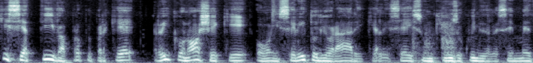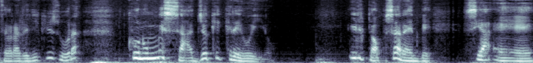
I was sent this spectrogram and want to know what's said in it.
che si attiva proprio perché riconosce che ho inserito gli orari che alle 6 sono chiuso, quindi dalle 6 e mezza orario di chiusura, con un messaggio che creo io. Il top sarebbe, sia- eh,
